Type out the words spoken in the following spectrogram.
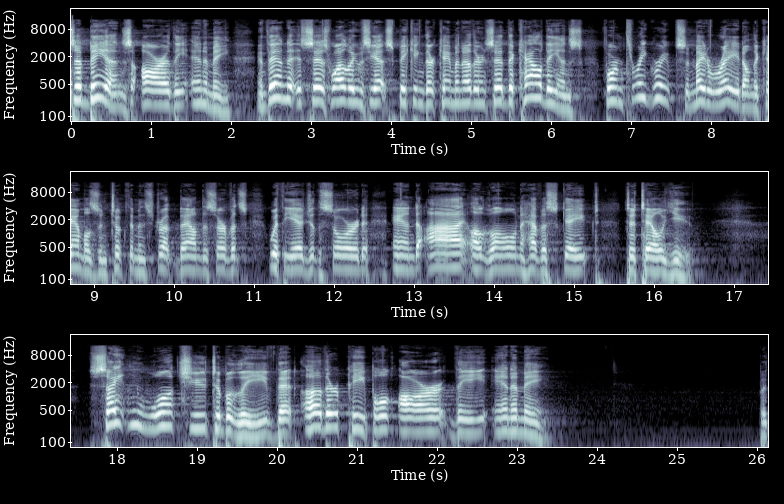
Sabaeans are the enemy. And then it says, while he was yet speaking, there came another and said, The Chaldeans formed three groups and made a raid on the camels and took them and struck down the servants with the edge of the sword, and I alone have escaped to tell you. Satan wants you to believe that other people are the enemy. But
